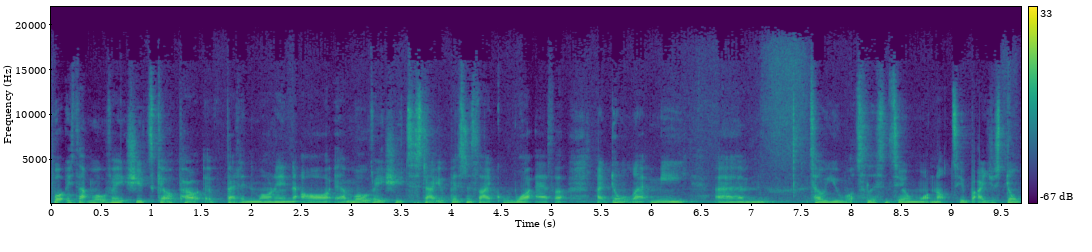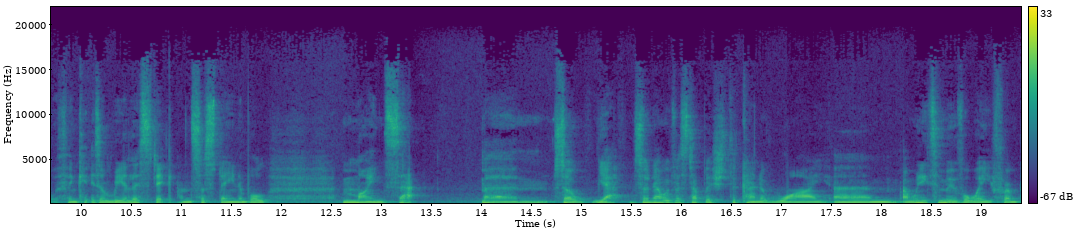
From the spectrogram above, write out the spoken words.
but if that motivates you to get up out of bed in the morning or it motivates you to start your business, like whatever, like don't let me um, tell you what to listen to and what not to. But I just don't think it is a realistic and sustainable mindset. Um, so yeah, so now we've established the kind of why, um, and we need to move away from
